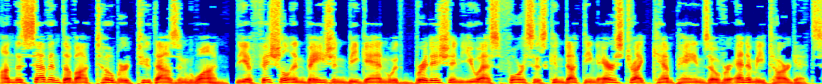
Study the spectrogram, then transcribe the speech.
On 7 October 2001, the official invasion began with British and U.S. forces conducting airstrike campaigns over enemy targets.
